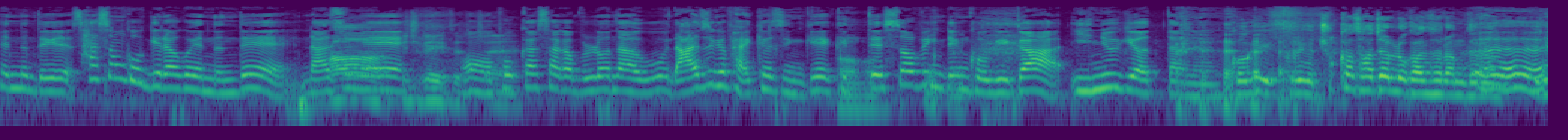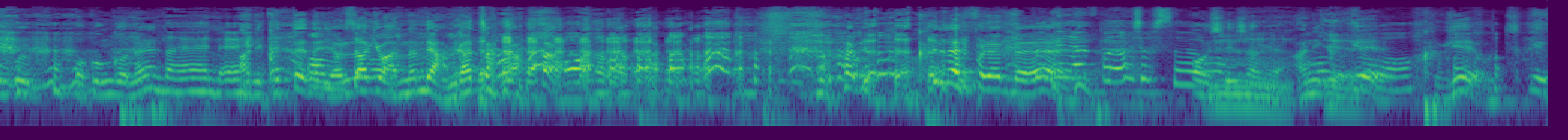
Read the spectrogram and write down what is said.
했는데 사슴곡이라고 했는데 나중에 아. 어, 네. 복화사가 물러나고 나중에 밝혀진 게 그때 어. 서빙된 고기가 인육이었다는. 거기 그러니까 축하 사절로 간 사람들은 인육을 먹은 거네. 네, 네. 아니 그때 내 어, 연락이. 왔는데 안 갔잖아. 아니 큰일 날 큰일 뻔했네. 날 뻔하셨어요. 어 세상에. 아니 어, 그게. 그게 어떻게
